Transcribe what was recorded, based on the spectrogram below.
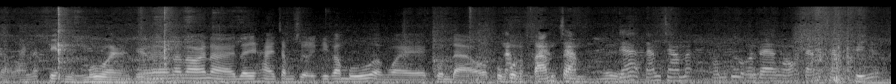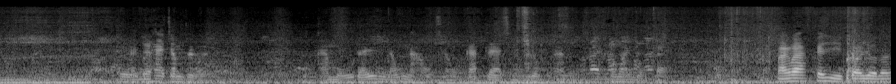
đồ ăn nó tiện mình mua rồi chứ nó nói là đây hai trăm rưỡi cái cá mú ở ngoài côn đảo phú quốc tám trăm. giá 800 á hôm trước con ra ngó 800 ký á. Ừ, nha. hai trăm rưỡi. Cá mú đấy nấu nấu xong cắt ra xong luộc ăn không ăn được cả bạn ra cái gì cho vô đây?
